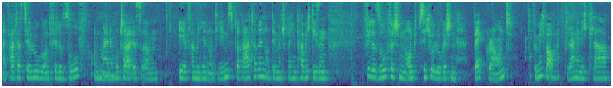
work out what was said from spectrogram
mein Vater ist Theologe und Philosoph und meine Mutter ist ähm, Ehefamilien- und Lebensberaterin und dementsprechend habe ich diesen philosophischen und psychologischen Background. Für mich war auch lange nicht klar,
